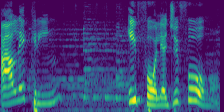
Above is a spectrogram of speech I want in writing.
alecrim e folha de fumo.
